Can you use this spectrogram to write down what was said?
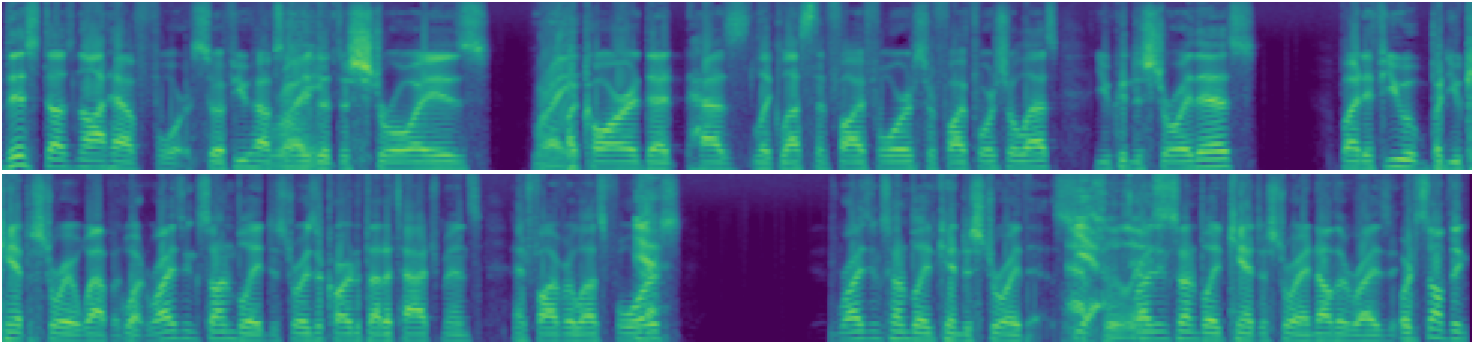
this does not have force. So if you have something Right. that destroys right. a card that has like less than five force or five force or less, you can destroy this. But if you but you can't destroy a weapon. What Rising Sunblade destroys a card without attachments and five or less force. Rising Sunblade can destroy this. Yeah. Absolutely. Rising Sunblade can't destroy another Rising or something.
